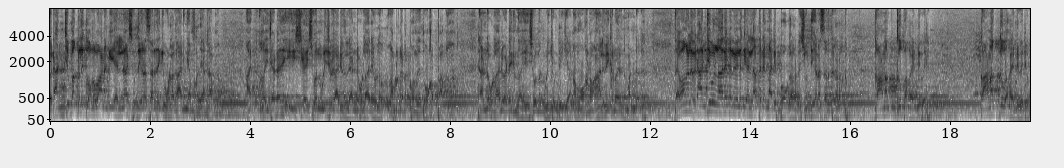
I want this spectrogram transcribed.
ഒരു അഞ്ച് മക്കളിൽ കുറവാണെങ്കിൽ എല്ലാ ശുദ്ധീകരണ സ്ഥലത്തേക്ക് ഉള്ള കാര്യം ഞാൻ പറഞ്ഞേക്കാം. ചേട്ടൻ ഈ യേശു എന്ന് വിളിച്ചൊരു കാര്യമില്ല. രണ്ട് പിള്ളേരേ ഉള്ളൂ. അവിടെ കിടക്കുന്നതിന് ഉറപ്പാണ് രണ്ട് പിള്ളേരുമായിട്ട് ഇന്ന് യേശു എന്നൊക്കെ വിളിച്ചുകൊണ്ടിരിക്കുക നോക്കണം. ആലോചിക്കണമായിരുന്നു പണ്ട്. ദൈവങ്ങളെ ഒരു അഞ്ച് പിള്ളേരെങ്കിലും അല്ലെങ്കിൽ എല്ലാത്തിനും കാര്യം പോകാറുണ്ട് ശുദ്ധീകരണ സ്ഥലത്ത് കിടക്കും. കണക്ക് പറയേണ്ടി വരും. കണക്ക് പറയേണ്ടി വരും.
